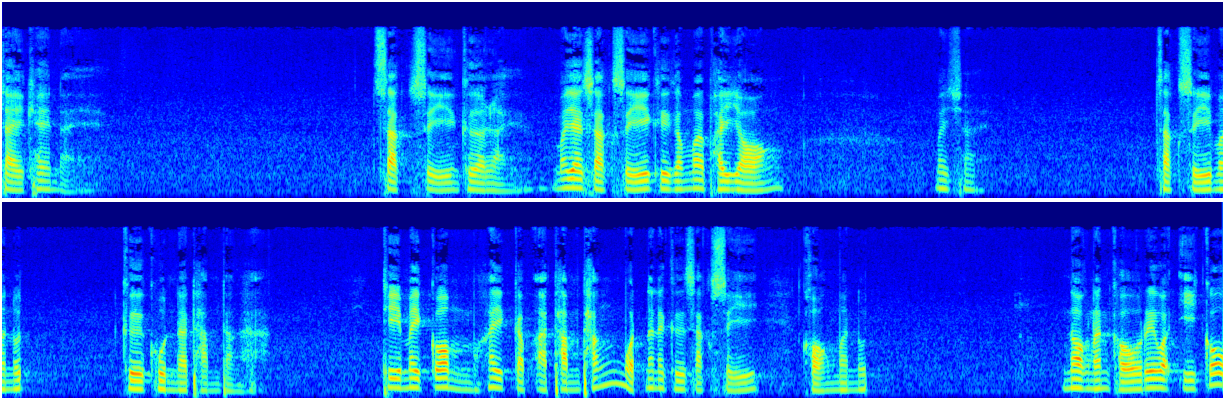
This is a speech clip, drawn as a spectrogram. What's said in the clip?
ใจแค่ไหน ศักดิ์ศรีคืออะไร ไม่ใช่ศักดิ์ศรีคือคำว่าพยอง ไม่ใช่ ศักดิ์ศรีมนุษย์คือคุณธรรมต่างหาก ที่ไม่ก้มให้กับอาธรรมทั้งหมดนั่นแหละคือศักดิ์ศรีของมนุษย์ นอกนั้นเขาเรียกว่าอีโก้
